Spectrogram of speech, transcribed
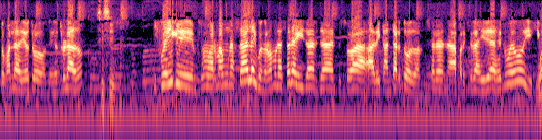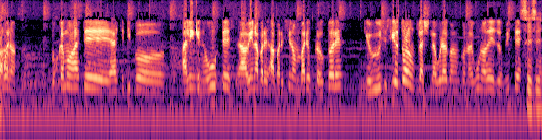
tomarla de otro de otro lado Sí, sí. y fue ahí que empezamos a armar una sala y cuando armamos la sala ahí ya, ya empezó a, a decantar todo, empezaron a aparecer las ideas de nuevo y dijimos, Wow. bueno, busquemos a este, a este tipo, alguien que nos guste, habían apare- aparecieron varios productores, que hubiese sido todo un flash laburar con, con alguno de ellos, ¿viste? Sí, sí.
